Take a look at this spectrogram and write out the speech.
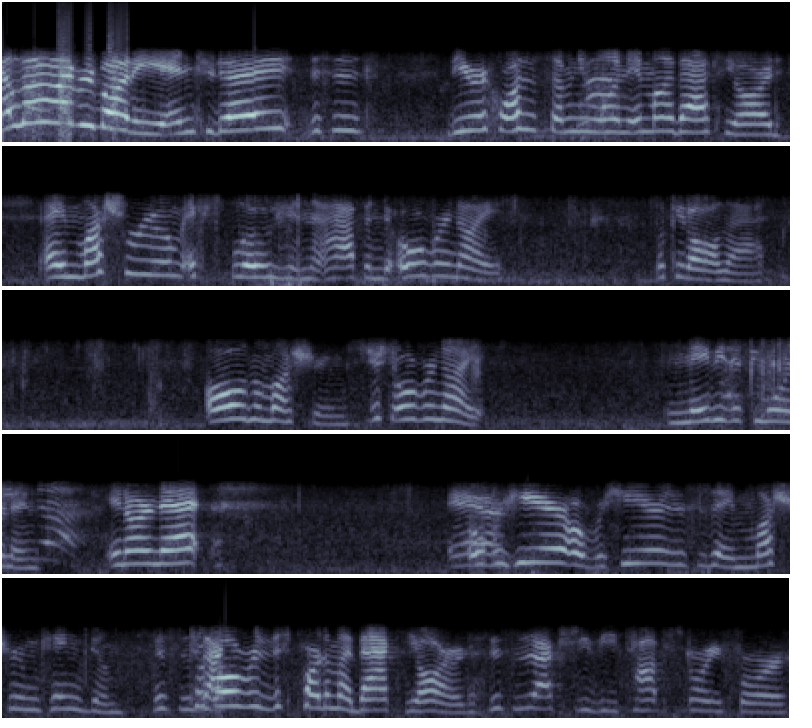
Hello, everybody, and today this is the Rayquaza 71 in my backyard. A mushroom explosion that happened overnight. Look at all that. All the mushrooms, just overnight. Maybe this morning. In our net, over here, over here, this is a mushroom kingdom. this is Took over this part of my backyard. this is actually the top story for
